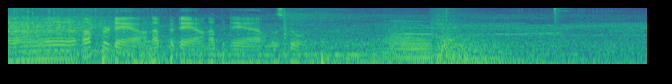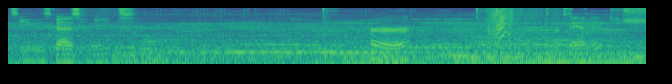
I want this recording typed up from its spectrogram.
Uh, up or down, up or down, up or down. Let's go. These guys can eat her. Advantage. You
